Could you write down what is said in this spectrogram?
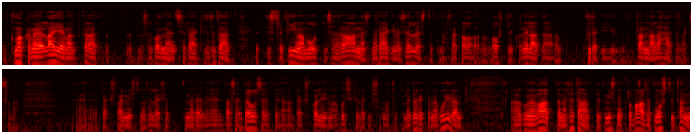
et kui me hakkame laiemalt ka, et võib-olla seal konverentsil rääkisin seda, et, et just selle kliimamuutuse raames me räägime sellest, et noh, väga ohtlik on elada kuidagi ranna lähedal, eks ole. peaks valmistuma selleks, et merevee tase tõuseb ja peaks kolima kuskile, kus on natukene kõrgem ja kuivem aga kui me vaatame seda, et, et mis need globaalsed mustrid on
